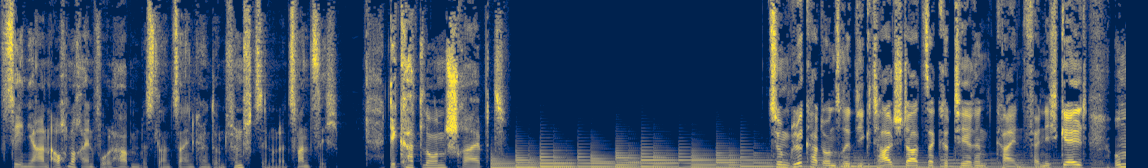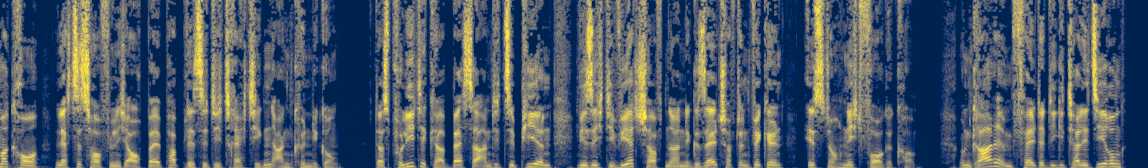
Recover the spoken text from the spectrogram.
zehn Jahren auch noch ein wohlhabendes Land sein könnte und 15 oder 20. Decathlon schreibt, zum Glück hat unsere Digitalstaatssekretärin keinen Pfennig Geld und Macron lässt es hoffentlich auch bei publicity-trächtigen Ankündigungen. Dass Politiker besser antizipieren, wie sich die Wirtschaft und eine Gesellschaft entwickeln, ist noch nicht vorgekommen. Und gerade im Feld der Digitalisierung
